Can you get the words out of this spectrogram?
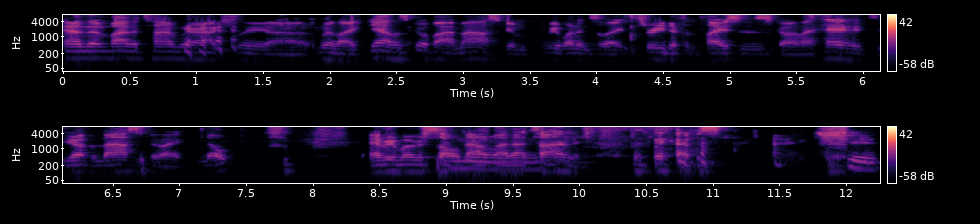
And then by the time we are actually, uh, we're like, yeah, let's go buy a mask. And we went into like three different places, going like, hey, do you have a mask? They're like, nope. Everywhere was sold out by that time. Was- Shit.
